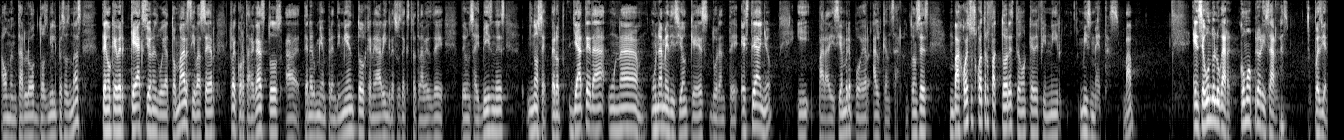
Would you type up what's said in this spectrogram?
aumentarlo dos mil pesos más. Tengo que ver qué acciones voy a tomar, si va a ser recortar gastos, tener mi emprendimiento, generar ingresos extra a través de, un side business, no sé, pero ya te da una, una medición que es durante este año y para diciembre poder alcanzarlo. Entonces, bajo estos cuatro factores tengo que definir mis metas, ¿va? En segundo lugar, ¿cómo priorizarlas? Pues bien,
